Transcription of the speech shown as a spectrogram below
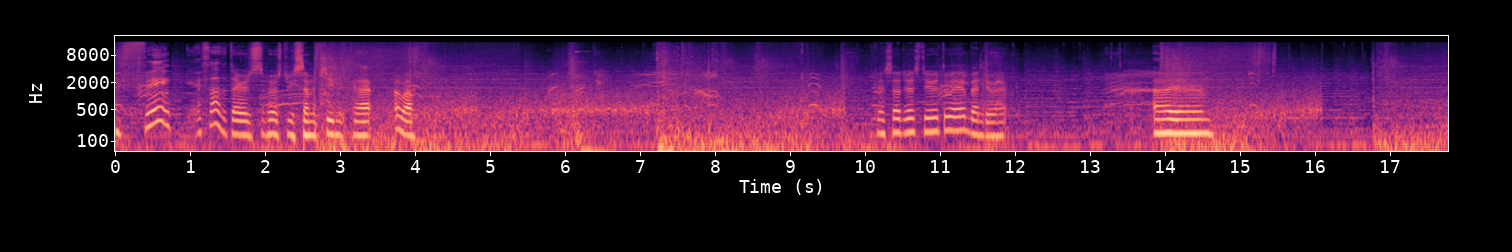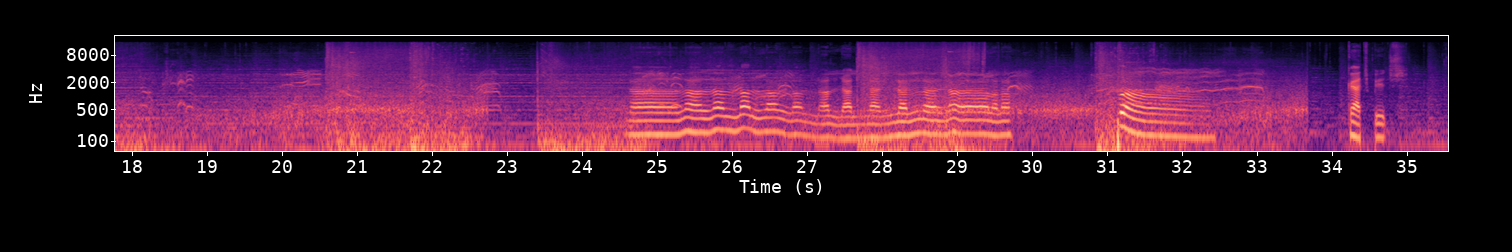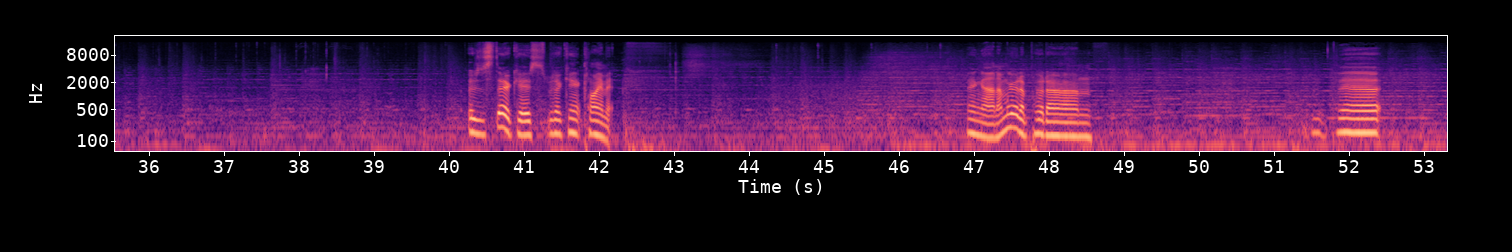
I think I thought that there was supposed to be some achievement for that. Oh well. Guess I'll just do it the way I've been doing it. I um la la la la la la la la la la la la la Boom Gotcha bitch There's a staircase, but I can't climb it. Hang on, I'm gonna put on that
